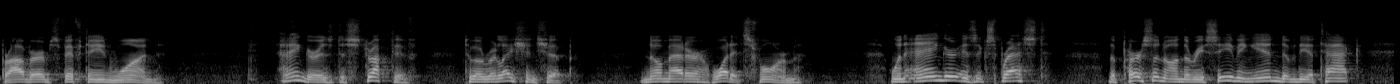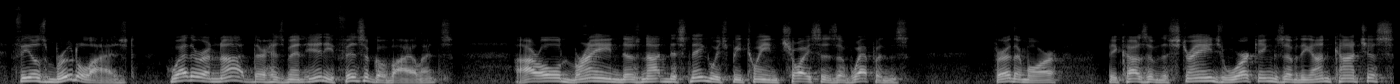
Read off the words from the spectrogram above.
Proverbs 15:1. Anger is destructive to a relationship, no matter what its form. When anger is expressed, the person on the receiving end of the attack feels brutalized, whether or not there has been any physical violence. Our old brain does not distinguish between choices of weapons. Furthermore, because of the strange workings of the unconscious,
